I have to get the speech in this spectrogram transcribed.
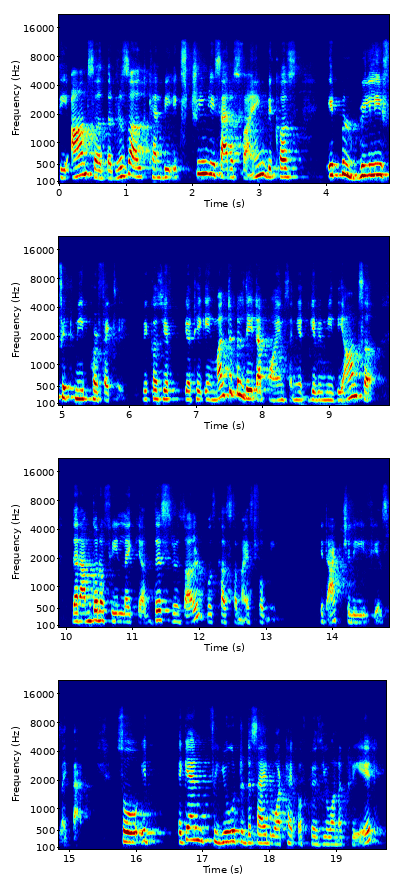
the answer, the result can be extremely satisfying because it will really fit me perfectly. Because you're, you're taking multiple data points and you're giving me the answer, then I'm going to feel like, yeah, this result was customized for me. It actually feels like that. So, it again, for you to decide what type of quiz you want to create,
